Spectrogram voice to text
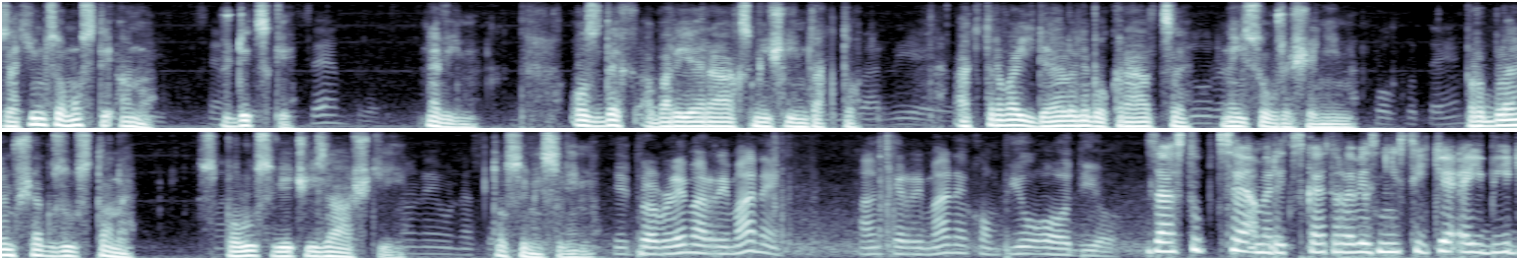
zatímco mosty ano. Vždycky. Nevím. O zdech a bariérách smýšlím takto. Ať trvají déle nebo krátce, nejsou řešením. Problém však zůstane. Spolu s větší záští. To si myslím. Zástupce americké televizní sítě ABD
